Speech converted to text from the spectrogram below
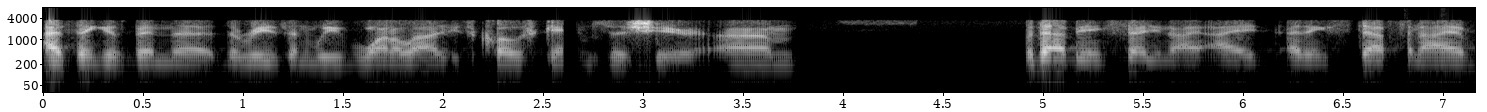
I think has been the the reason we've won a lot of these close games this year. Um, with that being said, you know, I I, I think Steph and I have,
